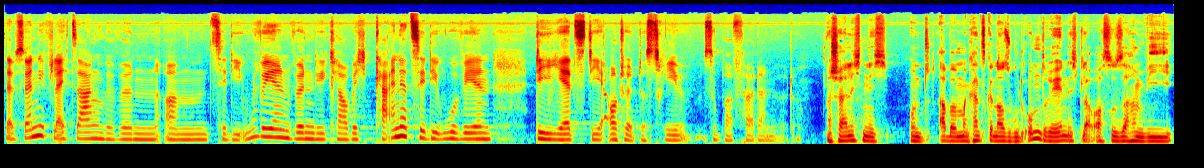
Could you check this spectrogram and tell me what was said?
selbst wenn die vielleicht sagen, wir würden ähm, CDU wählen, würden die, glaube ich, keine CDU wählen, die jetzt die Autoindustrie super fördern würde. Wahrscheinlich nicht. Und aber man kann es genauso gut umdrehen. Ich glaube auch so Sachen wie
